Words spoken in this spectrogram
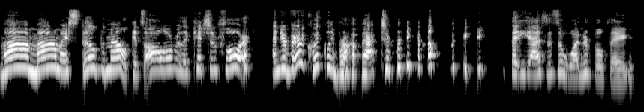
mom mom i spilled the milk. It's all over the kitchen floor. And you're very quickly brought back to reality that yes, it's a wonderful thing.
